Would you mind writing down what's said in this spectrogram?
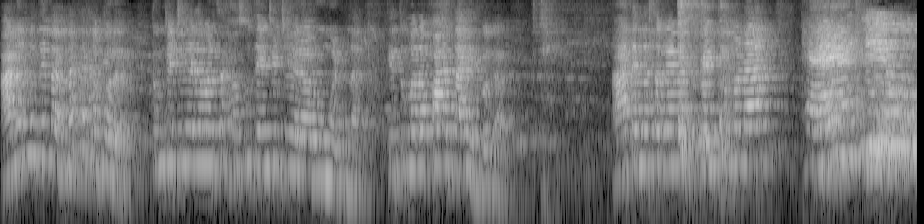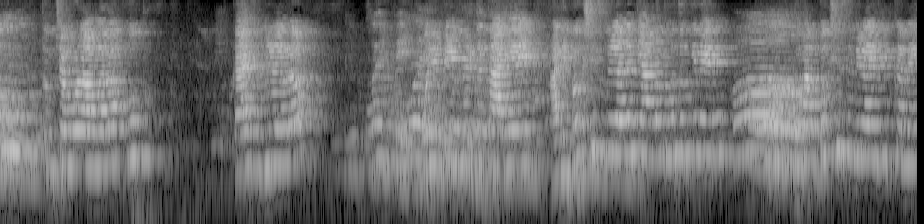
आनंद देणार ना त्यांना परत? तुमच्या चेहऱ्यावरचं हसू त्यांच्या चेहऱ्यावर उमटणार. ते तुम्हाला पाहत आहेत बघा. हा त्यांना सगळ्यांना थँक्यू म्हणा. You. तुमच्यामुळे आम्हाला खूप काय मिळालं? वही आहे. आणि बक्षीस मिळालं की आनंद होतो की नाही? तुम्हाला बक्षीस मिळाली का नाही?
